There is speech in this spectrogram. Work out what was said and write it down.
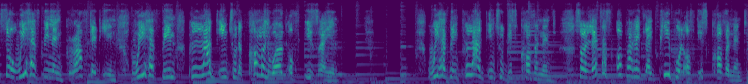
So we have been engrafted in, we have been plugged into the commonwealth of Israel. We have been plugged into this covenant. So let us operate like people of this covenant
